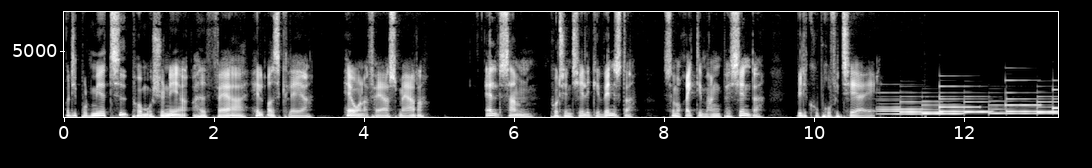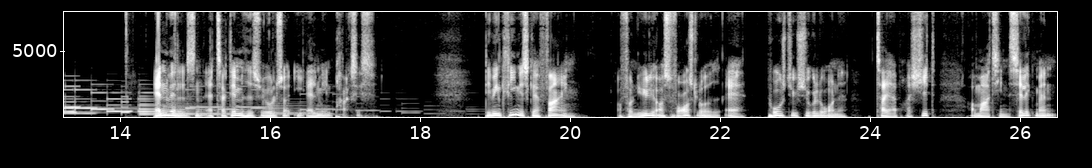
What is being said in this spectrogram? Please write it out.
og de brugte mere tid på at motionere og havde færre helbredsklager, herunder færre smerter. Alt sammen potentielle gevinster, som rigtig mange patienter ville kunne profitere af. Anvendelsen af taknemmelighedsøvelser i almen praksis. Det er min kliniske erfaring, og for nylig også foreslået af positivpsykologerne Tayyab Rashid og Martin Seligman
